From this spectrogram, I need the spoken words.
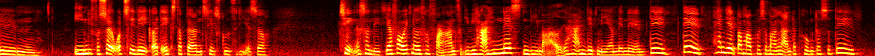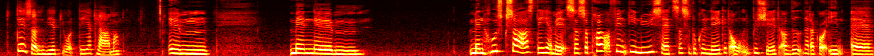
øhm, egentlig forsørgertillæg og et ekstra børnetilskud, fordi jeg så tjener så lidt. Jeg får ikke noget fra faren, fordi vi har hende næsten lige meget. Jeg har hende lidt mere, men øh, det, det, han hjælper mig på så mange andre punkter, så det, det er sådan, vi har gjort det. Jeg klarer mig. Øhm, men øhm, men husk så også det her med, så, så prøv at finde de nye satser, så du kan lægge et ordentligt budget og ved, hvad der går ind af,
